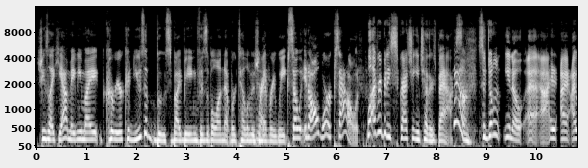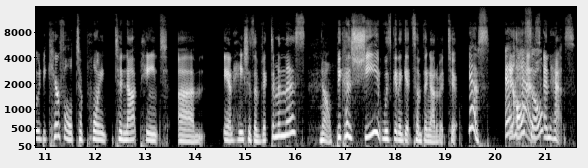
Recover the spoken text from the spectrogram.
she's like, yeah, maybe my career could use a boost by being visible on network television Right. every week. So it all works out. Well, everybody's scratching each other's backs. Yeah. So don't, you know, I, I, I would be careful to point to not paint um, Anne Heche as a victim in this. No. Because she was going to get something out of it too. Yes. And, And also, has, and has.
